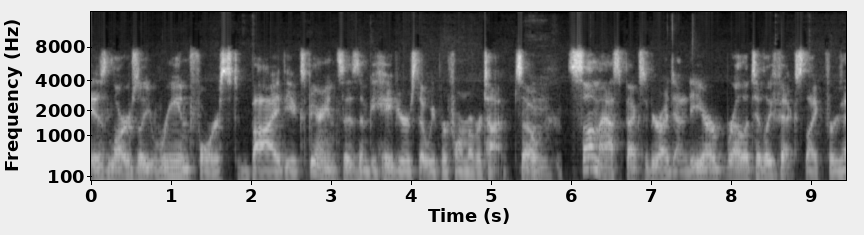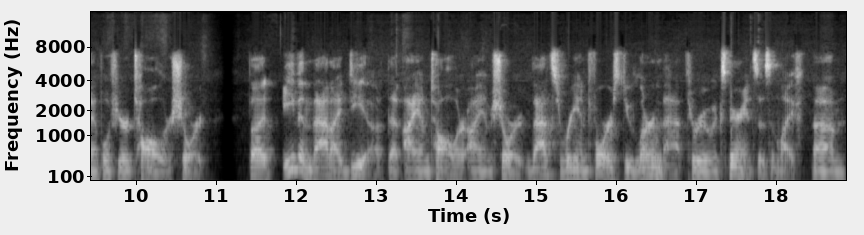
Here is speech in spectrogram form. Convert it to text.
is largely reinforced by the experiences and behaviors that we perform over time. So some aspects of your identity are relatively fixed, like, for example, if you're tall or short. But even that idea that I am tall or I am short, that's reinforced. You learn that through experiences in life. Um,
